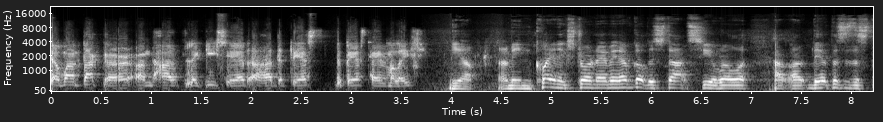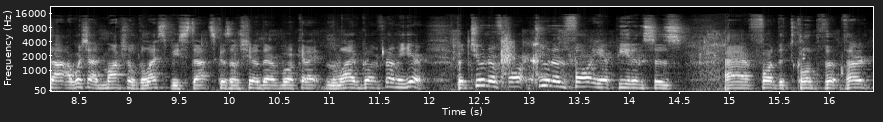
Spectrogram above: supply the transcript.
I went back there and had, like you said, I had the best the best time of my life. Yeah, I mean, quite an extraordinary. I mean, I've got the stats here. Well, uh, this is the stat. I wish I had Marshall Gillespie's stats because I'm sure they're more correct than what I've got in front of me here. But 240, 240 appearances uh, for the club th- third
